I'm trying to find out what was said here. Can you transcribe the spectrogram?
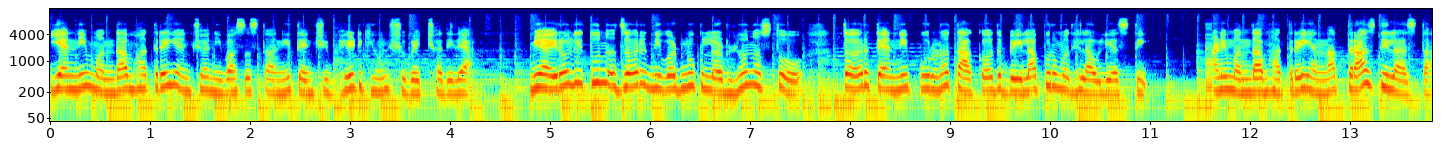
यांनी मंदा म्हात्रे यांच्या निवासस्थानी त्यांची भेट घेऊन शुभेच्छा दिल्या. मी ऐरोलीतून जर निवडणूक लढलो नसतो तर त्यांनी पूर्ण ताकद बेलापूरमध्ये लावली असती. आणि मंदा म्हात्रे यांना त्रास दिला असता.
